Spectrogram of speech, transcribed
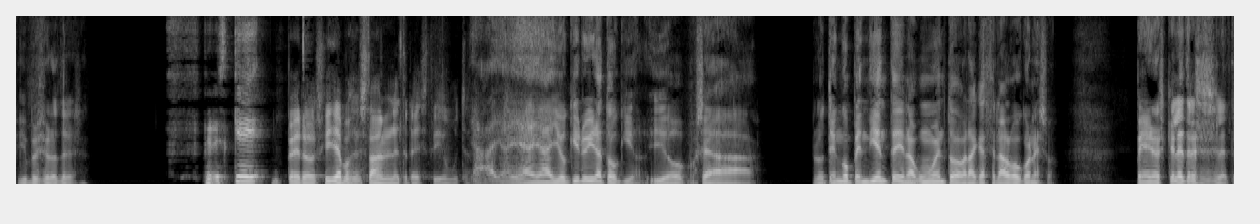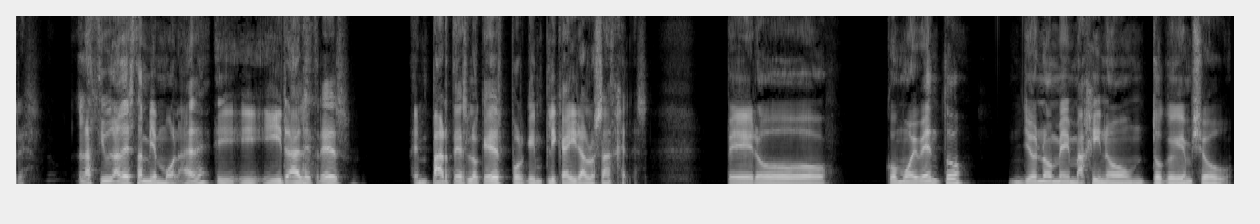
Yo prefiero 3. ¿eh? Pero es que. Pero que ya hemos estado en el E3, tío, muchas ya, veces. Ya, ya, ya. Yo quiero ir a Tokio. Y yo, o sea, lo tengo pendiente y en algún momento habrá que hacer algo con eso. Pero es que el E3 es el E3. Las ciudades también mola, ¿eh? Y, y, y ir al E3, en parte es lo que es porque implica ir a Los Ángeles. Pero como evento, yo no me imagino un Tokyo Game Show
